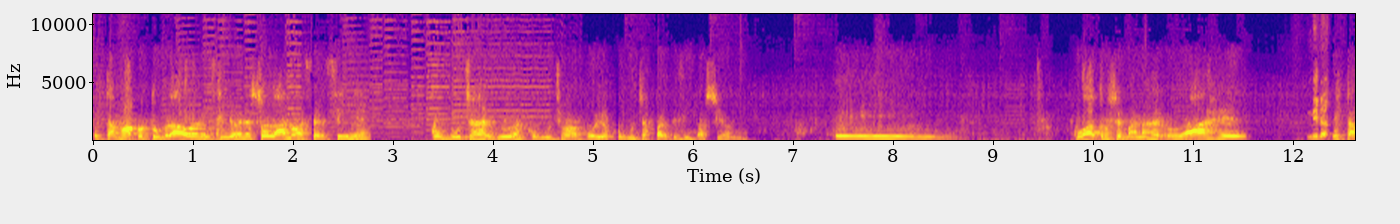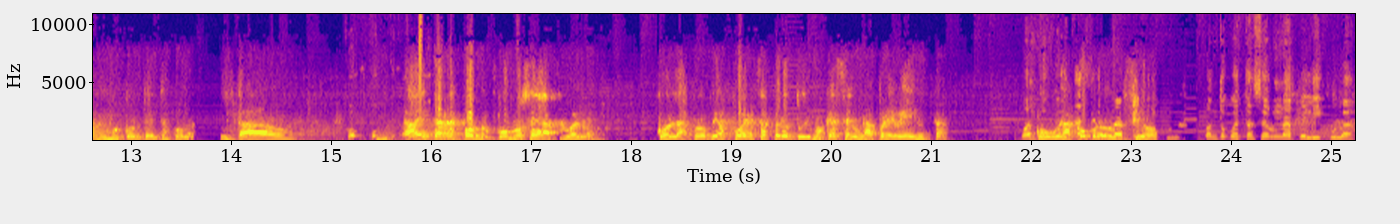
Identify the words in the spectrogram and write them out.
estamos acostumbrados en el cine venezolano a hacer cine con muchas ayudas, con muchos apoyos, con muchas participaciones. Eh, cuatro semanas de rodaje. Mira, estamos muy contentos con el resultado. Ahí te respondo, ¿cómo se hace? Bueno, con las propias fuerzas, pero tuvimos que hacer una preventa con una coproducción. ¿Cuánto cuesta hacer una película?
